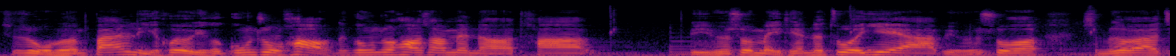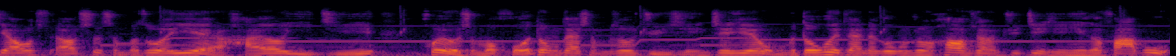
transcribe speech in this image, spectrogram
就是我们班里会有一个公众号，那公众号上面呢，它比如说每天的作业啊，比如说什么时候要交，然后是什么作业，还有以及会有什么活动在什么时候举行，这些我们都会在那个公众号上去进行一个发布。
